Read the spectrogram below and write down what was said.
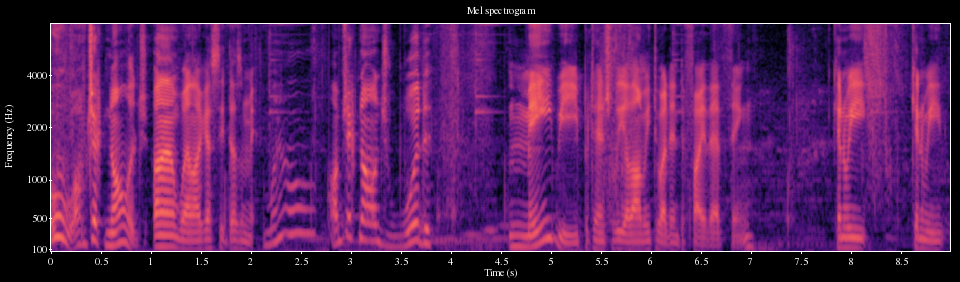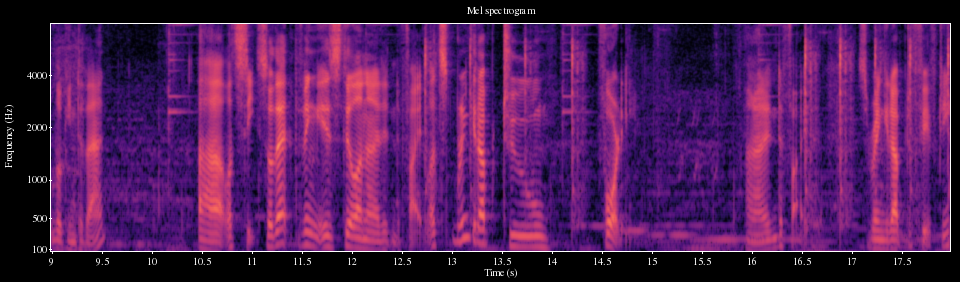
Ooh, object knowledge. Uh, well, I guess he doesn't. ma- Well, object knowledge would maybe potentially allow me to identify that thing. Can we? Can we look into that? Uh, let's see. So that thing is still unidentified. Let's bring it up to 40. Unidentified. Let's bring it up to 50.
